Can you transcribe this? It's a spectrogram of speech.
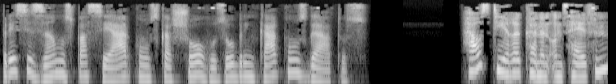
Precisamos passear com os cachorros ou brincar com os gatos. Haustiere können uns helfen,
